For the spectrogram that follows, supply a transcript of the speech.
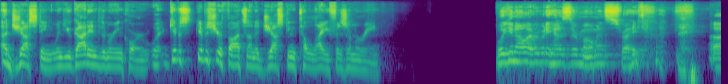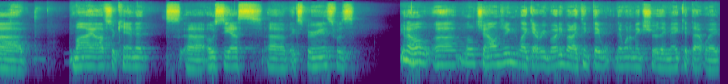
adjusting when you got into the Marine Corps? What, give us give us your thoughts on adjusting to life as a Marine. Well, you know, everybody has their moments, right? uh, my officer candidate's uh, OCS uh, experience was, you know, uh, a little challenging, like everybody, but I think they they want to make sure they make it that way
